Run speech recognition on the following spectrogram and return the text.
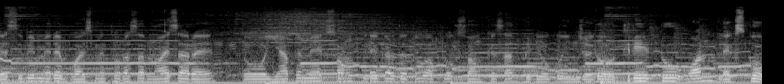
वैसे भी मेरे वॉइस में थोड़ा सा नॉइस आ रहा है तो यहाँ पे मैं एक सॉन्ग प्ले कर देता हूँ। आप लोग सॉन्ग के साथ वीडियो को एंजॉय तो three two one let's go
